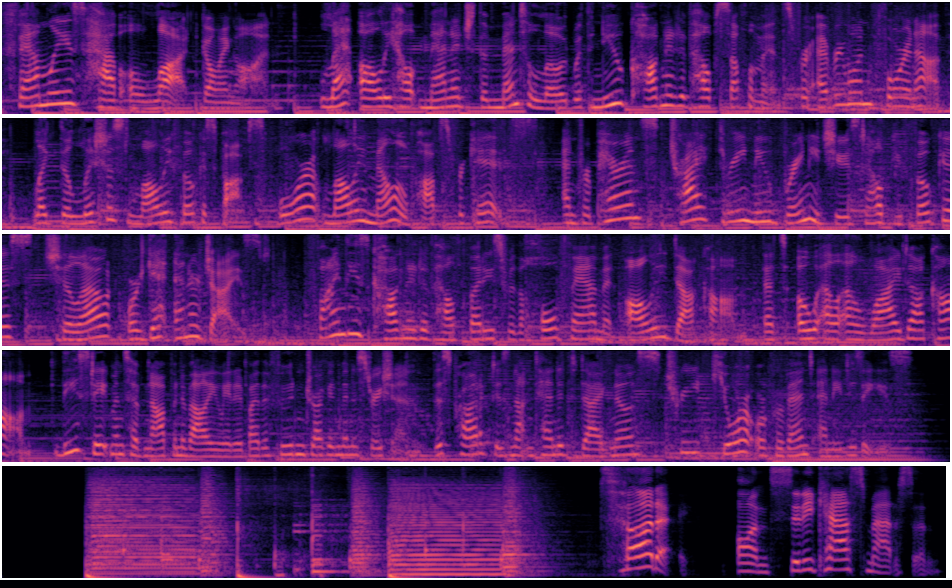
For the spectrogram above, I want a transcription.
Families have a lot going on. Let OLLY help manage the mental load with new cognitive help supplements for everyone four and up, like delicious Lolly Focus Pops or Lolly Mellow Pops for kids. And for parents, try three new Brainy Chews to help you focus, chill out, or get energized. Find these cognitive health buddies for the whole fam at olly.com. That's O L L Y.com. These statements have not been evaluated by the Food and Drug Administration. This product is not intended to diagnose, treat, cure, or prevent any disease. Today on CityCast Madison.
